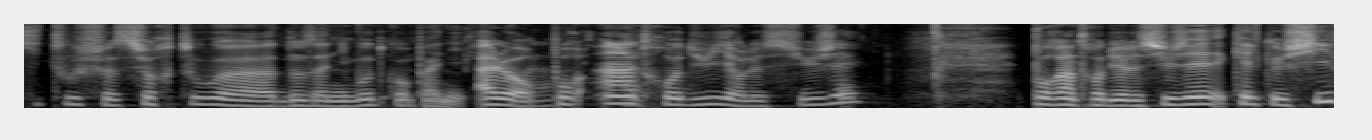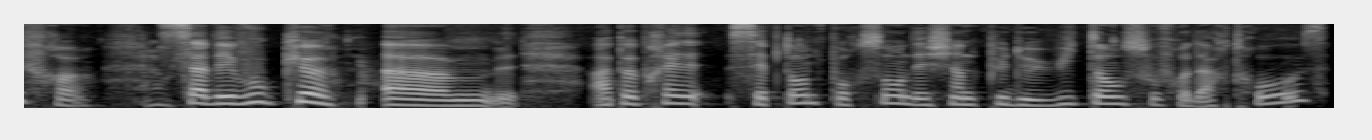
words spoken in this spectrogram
qui touche surtout nos animaux de compagnie. Alors, pour introduire le sujet, pour introduire le sujet, quelques chiffres. Ah Savez-vous que euh, à peu près 70% des chiens de plus de 8 ans souffrent d'arthrose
